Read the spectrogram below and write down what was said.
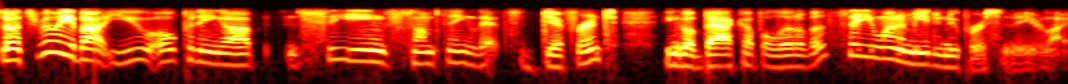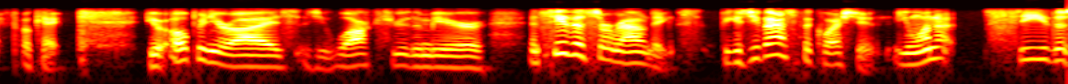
So it's really about you opening up and seeing something that's different. You can go back up a little bit. Let's say you want to meet a new person in your life. Okay. You open your eyes as you walk through the mirror and see the surroundings because you've asked the question. You want to see the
